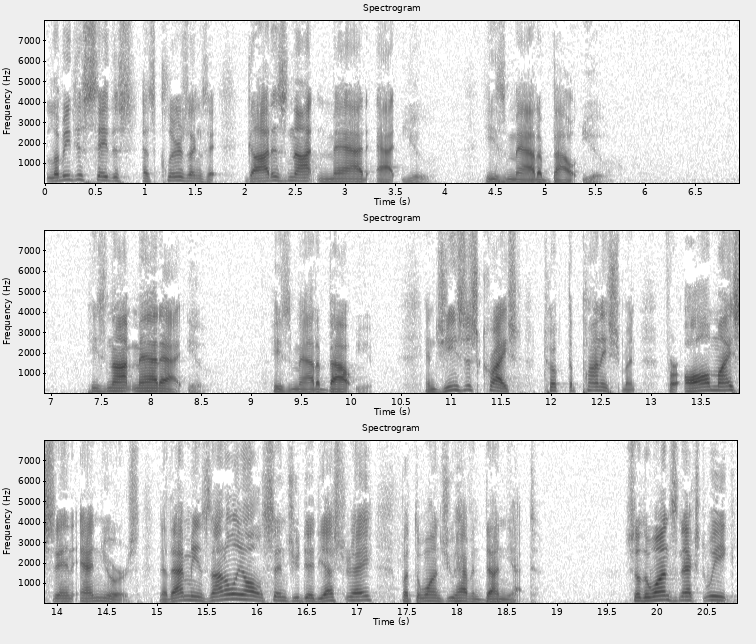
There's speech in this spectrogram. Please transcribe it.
let me just say this as clear as I can say God is not mad at you, He's mad about you. He's not mad at you, He's mad about you. And Jesus Christ took the punishment for all my sin and yours. Now, that means not only all the sins you did yesterday, but the ones you haven't done yet. So, the ones next week,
